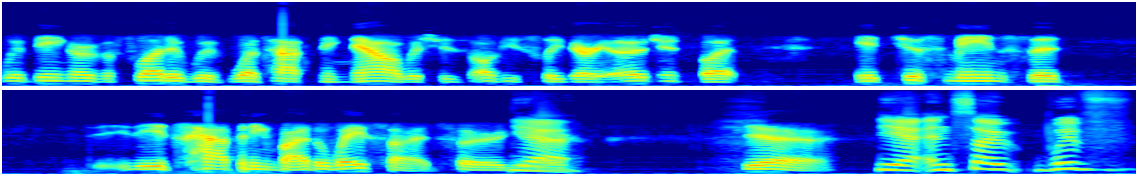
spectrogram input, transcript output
we're being over flooded with what's happening now, which is obviously very urgent. But it just means that it's happening by the wayside. So you Yeah. know, yeah. Yeah, and so with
